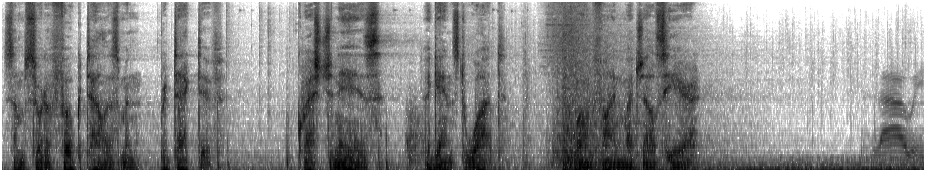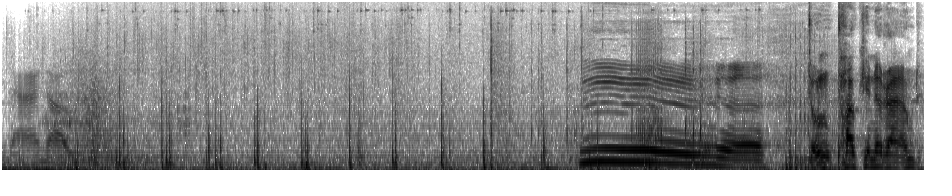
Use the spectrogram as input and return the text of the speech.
Some sort of folk talisman, protective. Question is, against what? Won't find much else here. Plowing hangover. Done poking around?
